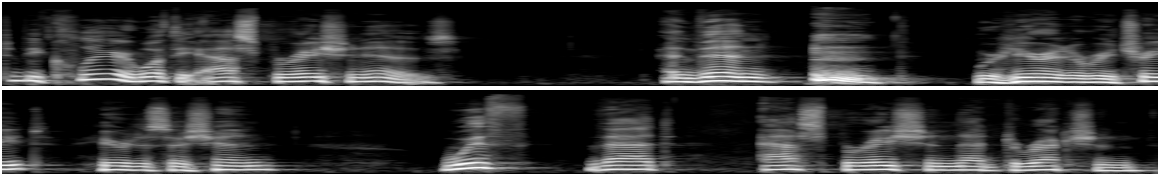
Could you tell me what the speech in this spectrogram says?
to be clear what the aspiration is. And then we're here at a retreat, here at a session. With that aspiration, that direction,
